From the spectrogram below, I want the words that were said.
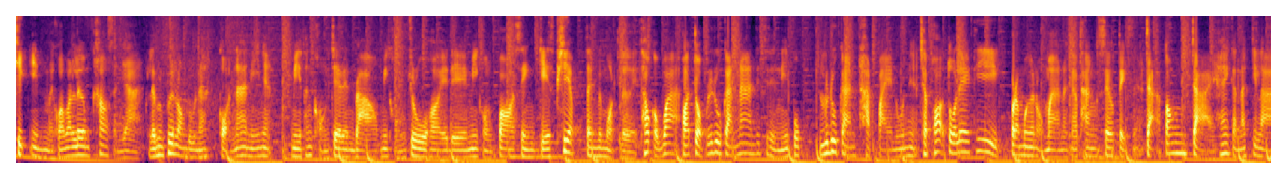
คิกอินหมายความว่าเริ่มเข้าสัญญา แล้วเพื่อนๆลองดูนะ ก่อนหน้านี้เนี่ยมีทั้งของเจเรนบราวมีของจูฮอยเดย์มีของปอซิงกิสเพียบเต็มไปหมดเลย เท่ากับว่าพอจบฤดูกาลหน้าที่จะถึงนี้ปุ๊บฤดูกาลถัดไปนู้นเนี่ยเฉพาะตัวเลขที่ประเมินออกมานะครับทางเซลติกเนี่ยจะต้องจ่ายให้กับนักกีฬา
